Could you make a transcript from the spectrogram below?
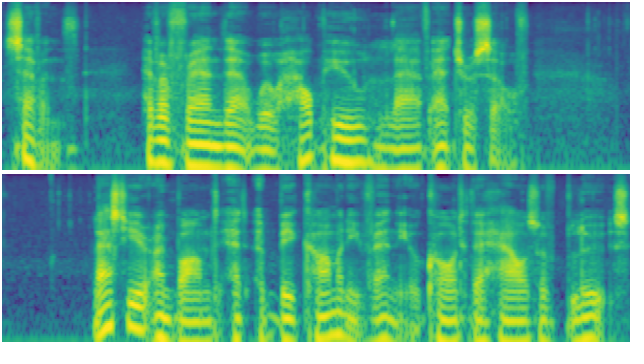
Seventh, have a friend that will help you laugh at yourself. Last year, I bombed at a big comedy venue called the House of Blues.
